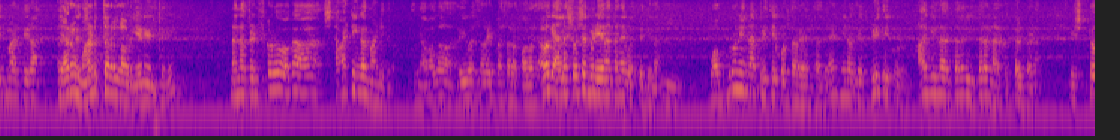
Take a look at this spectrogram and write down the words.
ಇದು ಮಾಡ್ತೀರಾ? ಯಾರೋ. ಮಾಡ್ತಾರಲ್ಲ ಅವ್ರಿಗೆ ಏನು ಹೇಳ್ತೀರಿ? ನನ್ನ ಫ್ರೆಂಡ್ಸ್ಗಳು ಅವಾಗ ಸ್ಟಾರ್ಟಿಂಗಲ್ಲಿ ಮಾಡಿದರು. ಯಾವಾಗ ಐವತ್ತು ಸಾವಿರ ಇಪ್ಪತ್ತು ಸಾವಿರ ಫಾಲೋವರ್ಸ್ ಅವಾಗ ಎಲ್ಲ ಸೋಷಿಯಲ್ ಮೀಡಿಯಾ ಏನಂತಾನೆ ಗೊತ್ತಿರಲಿಲ್ಲ. ಒಬ್ಬರು ನಿನ್ನ ಪ್ರೀತಿ ಕೊಡ್ತಾರೆ ಅಂತಂದರೆ ನೀನು ಅವ್ರಿಗೆ ಪ್ರೀತಿ ಕೊಡು. ಆಗಿಲ್ಲ ಅಂತಂದರೆ ಈ ಥರ ನರಕಕ್ಕೆ ತಳ್ಬೇಡ. ಎಷ್ಟೋ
